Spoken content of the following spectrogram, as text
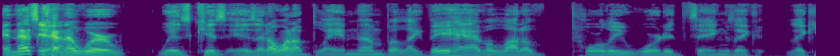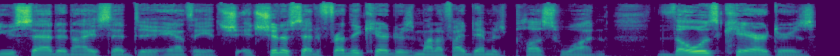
And that's Yeah. kind of where WizKids is. I don't want to blame them, but like they have a lot of poorly worded things. Like like you said, and I said to Anthony, it, sh- it should have said friendly characters modified damage plus one. Those characters,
